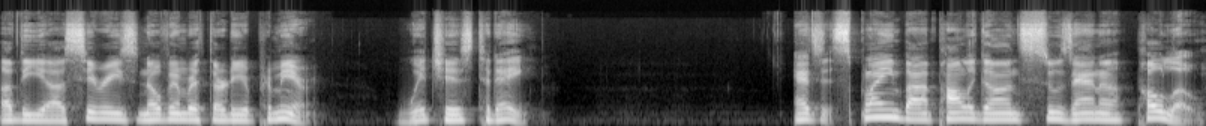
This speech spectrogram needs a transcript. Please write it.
of the uh, series November 30th premiere, which is today. As explained by Polygon's Susanna Polo,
